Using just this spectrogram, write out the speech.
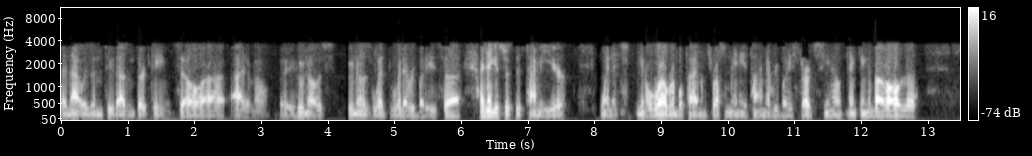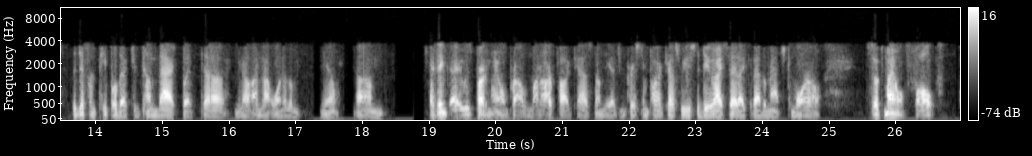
and that was in 2013. So uh I don't know. Who knows? Who knows what what everybody's? uh I think it's just this time of year when it's you know Royal Rumble time and it's WrestleMania time. Everybody starts you know thinking about all the the different people that could come back, but uh, you know I'm not one of them. You know. um I think it was part of my own problem on our podcast, on the Edge and Christian podcast we used to do. I said I could have a match tomorrow, so it's my own fault.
